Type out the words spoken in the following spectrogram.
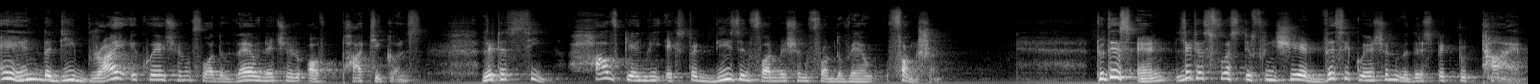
and the de Broglie equation for the wave nature of particles. Let us see how can we extract these information from the wave function. To this end, let us first differentiate this equation with respect to time.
